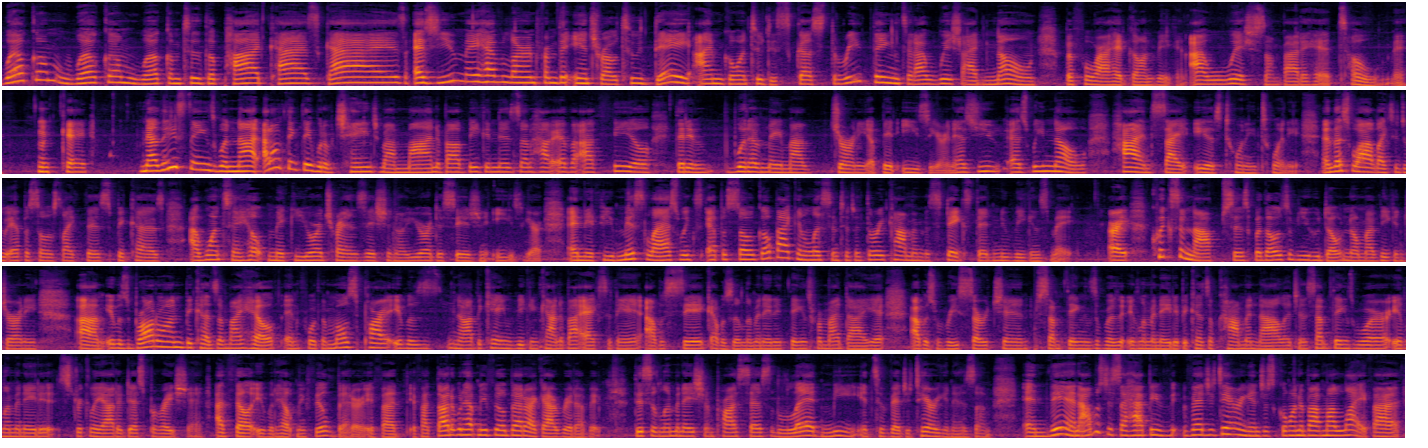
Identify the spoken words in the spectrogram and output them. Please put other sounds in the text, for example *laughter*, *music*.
Welcome, welcome, welcome to the podcast, guys. As you may have learned from the intro, today I'm going to discuss three things that I wish I'd known before I had gone vegan. I wish somebody had told me. *laughs* Okay. Now, these things would not, I don't think they would have changed my mind about veganism. However, I feel that it would have made my journey a bit easier. And as you, as we know, hindsight is 2020. And that's why I like to do episodes like this because I want to help make your transition or your decision easier. And if you missed last week's episode, go back and listen to the three common mistakes that new vegans make. All right, quick synopsis for those of you who don't know my vegan journey. Um, it was brought on because of my health, and for the most part, it was, you know, I became vegan kind of by accident. I was sick, I was eliminating things from my diet, I was researching. Some things were eliminated because of common knowledge, and some things were eliminated strictly out of desperation. I felt it would help me feel better. If I if I thought it would help me feel better, I got rid of it. This elimination process led me into vegetarianism, and then I was just a happy vegetarian, just going about my life. I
